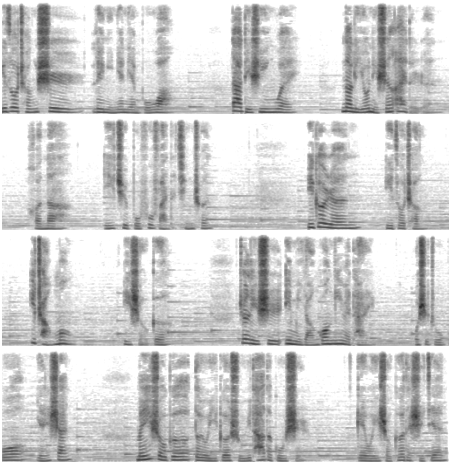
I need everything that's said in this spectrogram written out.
一座城市令你念念不忘，大抵是因为那里有你深爱的人和那一去不复返的青春。一个人，一座城，一场梦，一首歌。这里是一米阳光音乐台，我是主播严山。每一首歌都有一个属于它的故事，给我一首歌的时间，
